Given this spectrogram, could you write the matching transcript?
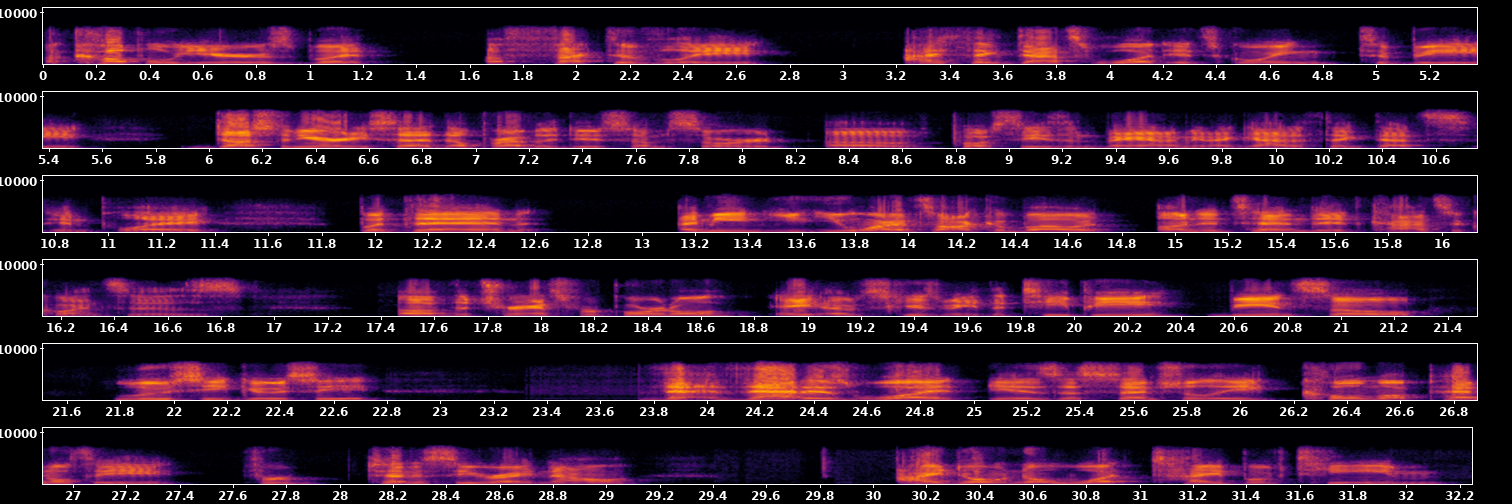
a couple years. But effectively, I think that's what it's going to be. Dustin, you already said they'll probably do some sort of postseason ban. I mean, I got to think that's in play. But then, I mean, you, you want to talk about unintended consequences of the transfer portal, a, excuse me, the TP being so loosey goosey. That that is what is essentially coma penalty for Tennessee right now. I don't know what type of team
